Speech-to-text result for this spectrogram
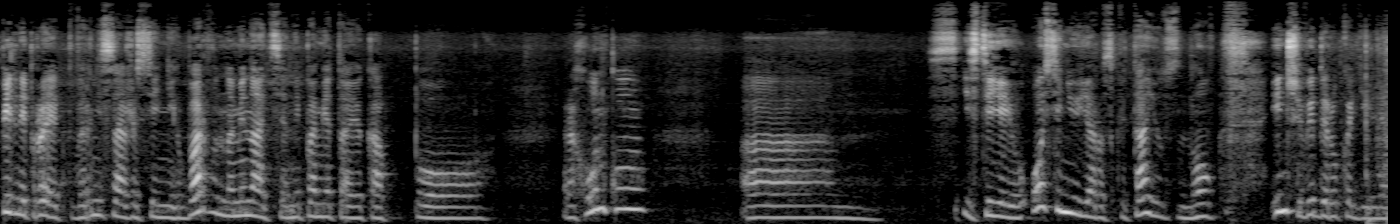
Спільний проєкт Вернісаж осінніх барв. Номінація не пам'ятаю, яка по рахунку. І з цією осінню я розквітаю знов інші види рукоділля.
